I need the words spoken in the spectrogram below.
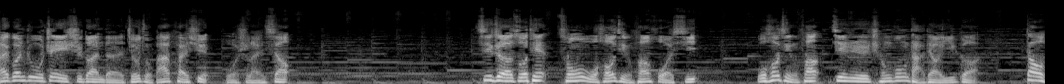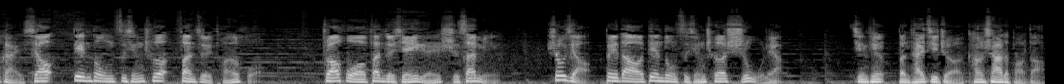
来关注这一时段的九九八快讯，我是蓝霄。记者昨天从武侯警方获悉，武侯警方近日成功打掉一个盗改销电动自行车犯罪团伙，抓获犯罪嫌疑人十三名，收缴被盗电动自行车十五辆。请听本台记者康沙的报道。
